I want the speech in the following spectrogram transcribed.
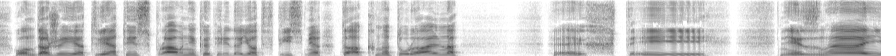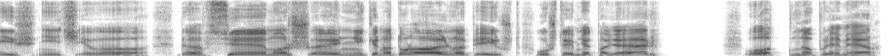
— он даже и ответ исправника передает в письме так натурально». «Эх ты!» не знаешь ничего. Да все мошенники натурально пишут, уж ты мне поверь. Вот, например,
